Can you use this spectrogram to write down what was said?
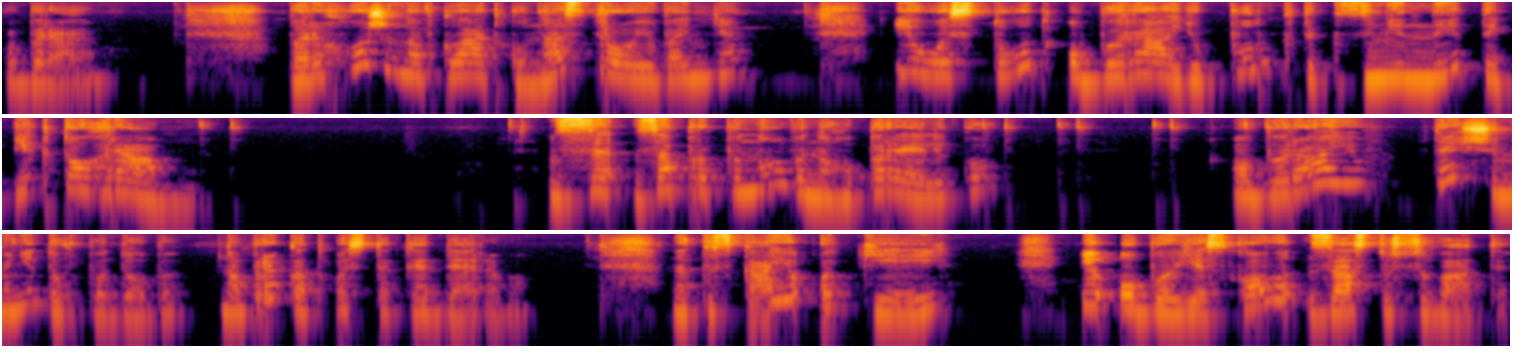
Обираю. Переходжу на вкладку Настроювання. І ось тут обираю пунктик Змінити піктограму. З запропонованого переліку обираю те, що мені до вподоби. Наприклад, ось таке дерево. Натискаю ОК і обов'язково застосувати.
